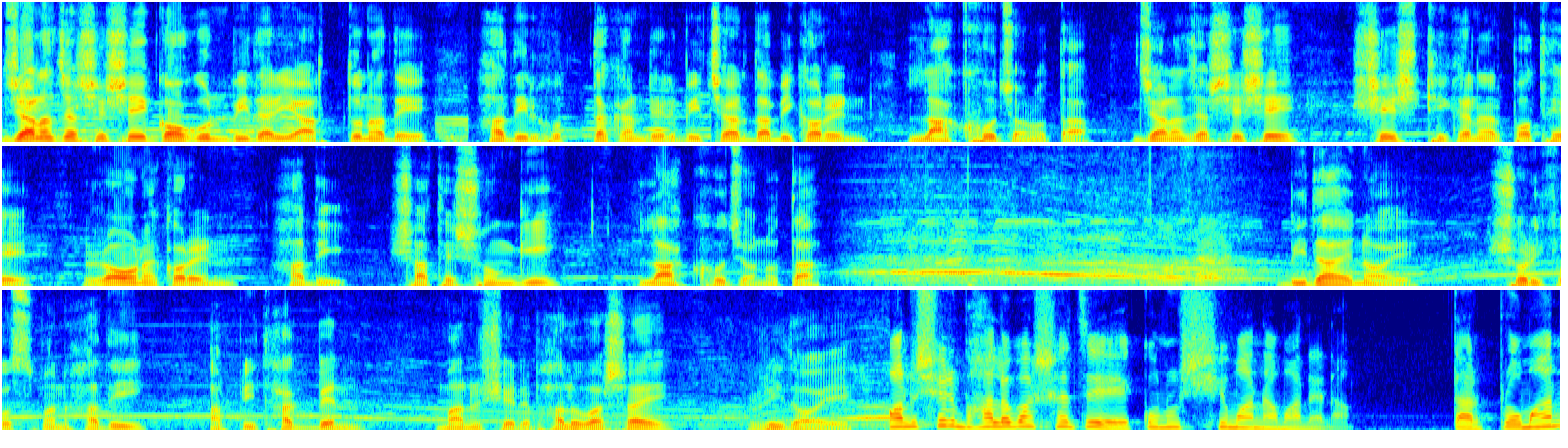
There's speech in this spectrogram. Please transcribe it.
জানাজা শেষে গগন বিদারী আর্তনাদে হাদির হত্যাকাণ্ডের বিচার দাবি করেন লাখো জনতা। জানাজা শেষে শেষ ঠিকানার পথে রওনা করেন হাদি, সাথে সঙ্গী, লাখো জনতা। বিদায় নয়, শরীফ ওসমান হাদি, আপনি থাকবেন মানুষের ভালোবাসায়, হৃদয়ে। মানুষের ভালোবাসা যে কোনো সীমানা মানে না। তার প্রমাণ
